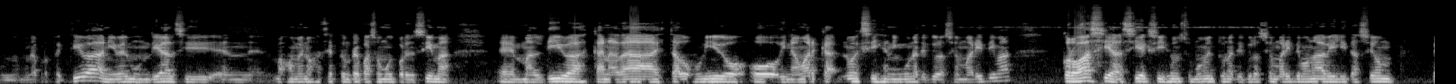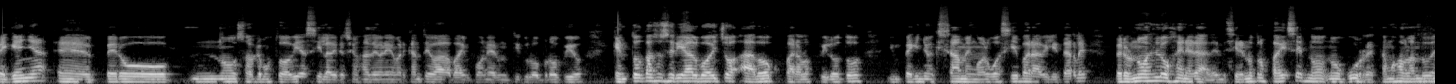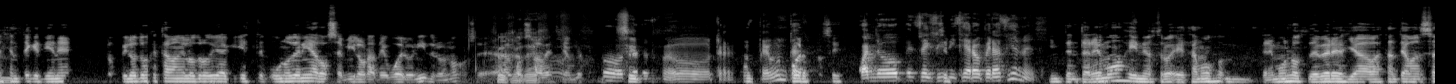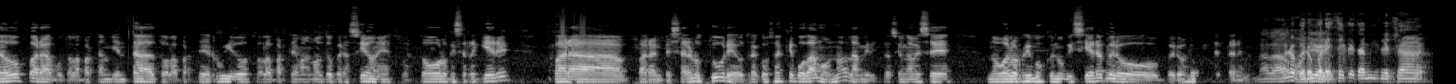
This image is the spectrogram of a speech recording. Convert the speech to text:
una perspectiva a nivel mundial, si más o menos hacerte un repaso muy por encima, Maldivas, Canadá, Estados Unidos o Dinamarca no exigen ninguna titulación marítima. Croacia sí exigió en su momento una titulación marítima, una habilitación pequeña, eh, pero no sabremos todavía si la Dirección General de Mercante va, a imponer un título propio, que en todo caso sería algo hecho ad hoc para los pilotos y un pequeño examen o algo así para habilitarle, pero no es lo general, es decir, en otros países no, no ocurre, estamos hablando de gente que tiene pilotos que estaban el otro día aquí, este, uno tenía 12.000 horas de vuelo en hidro, ¿no? O sea, algo sabes, sí. Otra, pregunta. ¿Cuándo pensáis iniciar operaciones? Intentaremos y nuestro, estamos, tenemos los deberes ya bastante avanzados para pues, toda la parte ambiental, toda la parte de ruidos, toda la parte de manual de operaciones, pues todo lo que se requiere para, para empezar en octubre. Otra cosa es que podamos, ¿no? La administración a veces no va a los ritmos que uno quisiera, mm. pero, pero es lo que intentaremos. Nada, bueno, pero parece que también está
